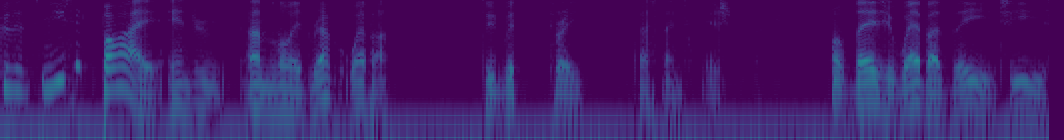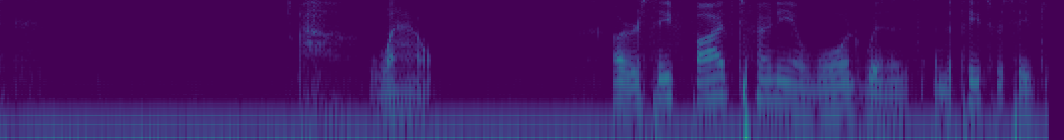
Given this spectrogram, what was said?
Because it's music by Andrew um, Lloyd Webber, dude with three first names ish. Well, there's your Webber. The jeez. wow. It received five Tony Award winners, and the piece received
